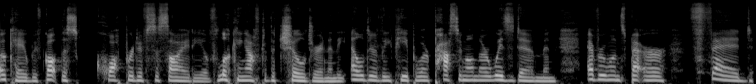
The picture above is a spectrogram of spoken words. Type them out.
okay, we've got this cooperative society of looking after the children and the elderly people are passing on their wisdom and everyone's better fed.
